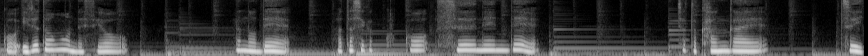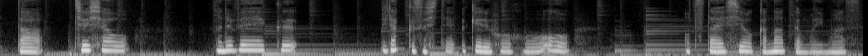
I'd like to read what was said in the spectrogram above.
構いると思うんですよ。なので私がここ数年でちょっと考えついた注射をなるべくリラックスして受ける方法をお伝えしようかなって思います。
